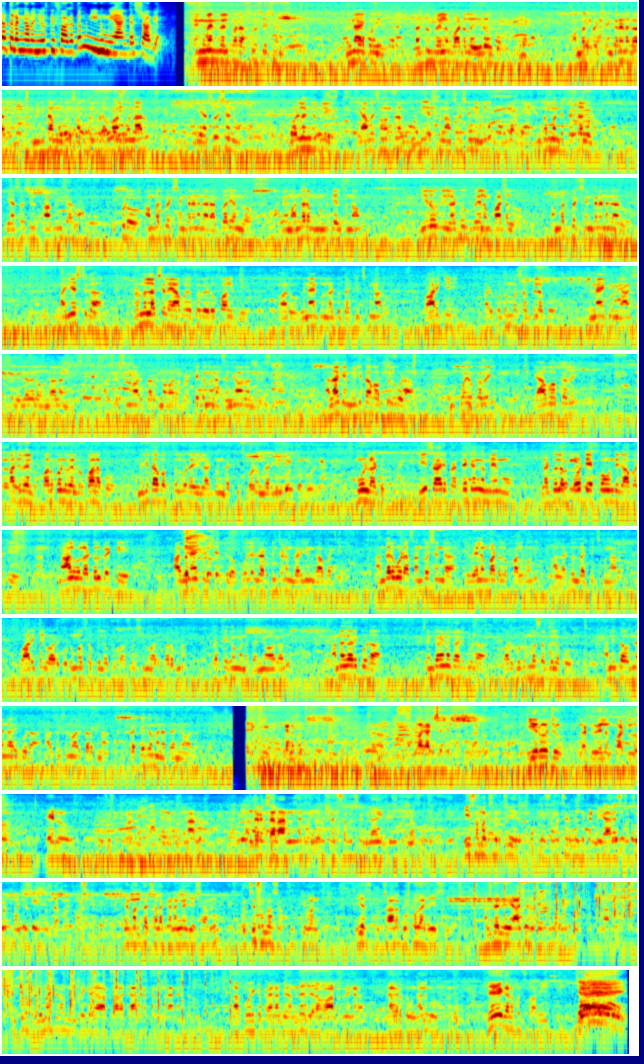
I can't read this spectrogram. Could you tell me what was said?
ప్రజా తెలంగాణ న్యూస్కి స్వాగతం. నేను మీ anchor Shravya. Young men welfare association వినాయకుని లడ్డు మేళం పాటలో ఈరోజు అంబర్పేట శంకరణ గారు మిగతా ముగ్గురు భక్తులు కూడా పాల్గొన్నారు. ఈ అసోసియేషన్ గోల్డెన్ జూబ్లీ యాభై సంవత్సరాలు పూర్తి చేసుకున్న అసోసియేషన్ ఇది. ఎంతోమంది పెద్దలు ఈ అసోసియేషన్ స్థాపించారు. ఇప్పుడు అంబర్పేట శంకరణ గారి ఆధ్వర్యంలో మేమందరం ముందుకెళ్తున్నాము. ఈరోజు ఈ లడ్డు వేలం పాటలో అంబర్పేట శంకరణ గారు హయ్యెస్ట్గా రెండు లక్షల యాభై ఒక్క వెయ్యి రూపాయలకి వారు వినాయకుని లడ్డు దక్కించుకున్నారు. వారికి వారి కుటుంబ సభ్యులకు వినాయకుని ఆశీస్సులు ఇలవేళ ఉండాలని అసోసియేషన్ వారి తరఫున వారికి ప్రత్యేకమైన ధన్యవాదాలు తెలుస్తున్నాం అలాగే మిగతా భక్తులు కూడా ముప్పై ఒక్క వెయ్యి యాభై ఒక్క వెయ్యి పదివేలు పదకొండు వేల రూపాయలకు మిగతా భక్తులు కూడా ఈ లడ్డును దక్కించుకోవడం జరిగింది. మూడు లడ్డులు. ఈసారి ప్రత్యేకంగా మేము లడ్డూల పోటీ ఎక్కువ ఉంది కాబట్టి నాలుగు లడ్డూలు పెట్టి ఆ వినాయకుడి చేతిలో పూజలు జరిపించడం జరిగింది కాబట్టి అందరూ కూడా సంతోషంగా ఈ వేలంపాటలో పాల్గొని ఆ లడ్డూలు దక్కించుకున్నారు. వారికి వారి కుటుంబ సభ్యులకు అసోసియేషన్ వారి తరఫున ప్రత్యేకమైన ధన్యవాదాలు. అన్నగారికి కూడా శంకరన్న గారికి కూడా వారి కుటుంబ సభ్యులకు అనిత ఉన్న గారికి కూడా అసోసియేషన్ వారి తరఫున ప్రత్యేకమైన ధన్యవాదాలు. అందరికీ గణపతి శుభాకాంక్షలు తెలుపుతున్నాను ఈరోజు లడ్డు వేలం పాటలో నేను టూ ఫిఫ్టీ వన్ ఉన్నాను. అందరూ చాలా ఆనందంగా ఉన్నారు. ప్రతి సంవత్సరం ఇలాగే చేసుకుంటాము ఈ సంవత్సరం నుంచి ఈ సంవత్సరం ఎందుకంటే యాభై సంవత్సరం మేమంతా చాలా ఘనంగా చేశాము. వచ్చే సంవత్సరం ఫిఫ్టీ వన్ ఇయర్స్ చాలా గొప్పగా చేసి అందరినీ ఆశీర్వదించమని కోరుకుంటున్నాము. ఇంకోటి నిమజ్జనం దగ్గర చాలా జాగ్రత్తగా ఉండాలి అందరూ. నా కోరిక పైన మీరు అందరూ జర వాటర్ దగ్గర జాగ్రత్తగా ఉండాలని కోరుకుంటున్నాను. జై గణపతి స్వామి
